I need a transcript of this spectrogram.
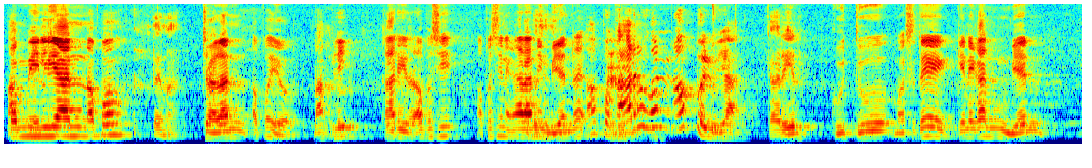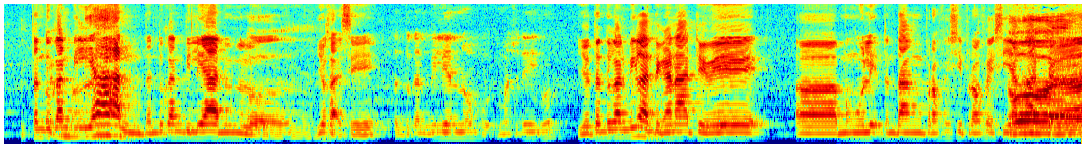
pemilihan apa Tema. jalan apa ya Publik. karir apa sih apa sih nek ngarani mbiyen rek Apa karo kan apa lu ya? Karir. kudu maksudnya kini kan mbiyen tentukan pilihan tentukan pilihan ngono lho Oh. yo gak sih Tentukan pilihan opo? Maksudnya iku? ya tentukan pilihan dengan anak dewe eh, mengulik tentang profesi-profesi yang Oh, ada iya,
